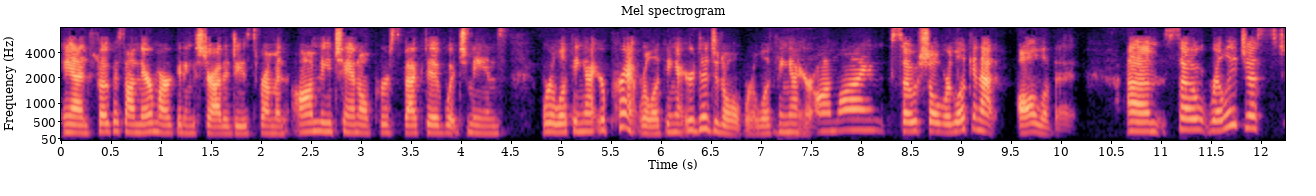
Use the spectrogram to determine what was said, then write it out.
and focus on their marketing strategies from an omni channel perspective, which means we're looking at your print, we're looking at your digital, we're looking at your online, social, we're looking at all of it. Um, so, really, just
